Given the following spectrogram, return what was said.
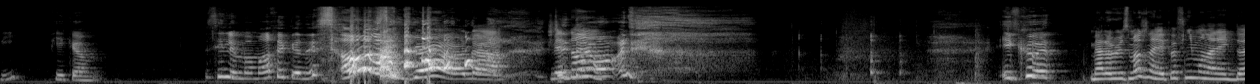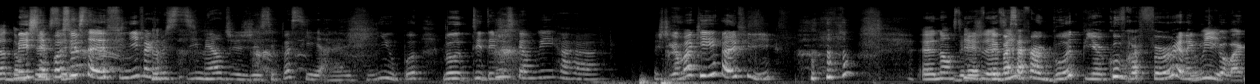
oui. Puis il est comme. C'est le moment reconnaissant. Oh my god! Mais non! tellement- Écoute, Malheureusement, je n'avais pas fini mon anecdote. Donc mais j'étais pas c'est- sûre que c'était fini, fait que je me suis dit, merde, je, je sais pas si elle avait fini ou pas. Mais t'étais juste comme, oui, haha. J'étais comme, ok, elle a fini. Euh, non, ce que Bref, je mais dire- ça fait un bout, puis un couvre-feu, et Oui, back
